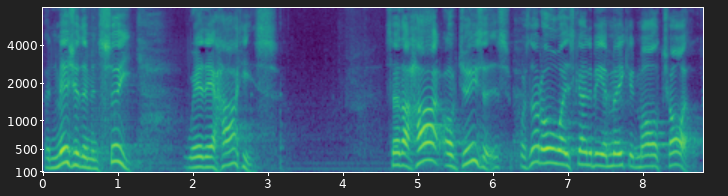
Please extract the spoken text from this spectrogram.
and measure them and see where their heart is. So the heart of Jesus was not always going to be a meek and mild child,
